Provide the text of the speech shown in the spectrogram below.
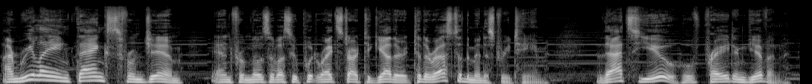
I'm relaying thanks from Jim and from those of us who put Right Start together to the rest of the ministry team. That's you who've prayed and given.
